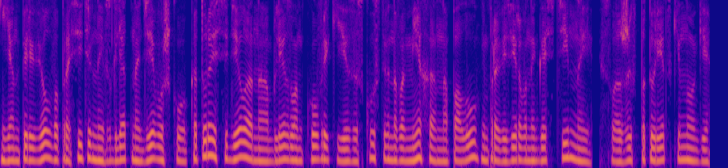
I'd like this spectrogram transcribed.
Ян перевел вопросительный взгляд на девушку, которая сидела на облезлом коврике из искусственного меха на полу импровизированной гостиной, сложив по-турецки ноги.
